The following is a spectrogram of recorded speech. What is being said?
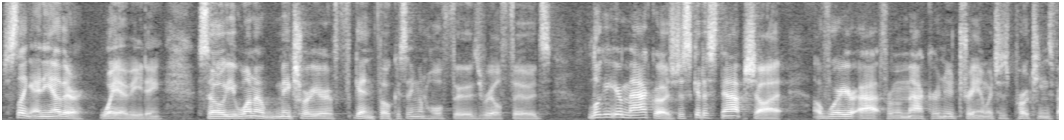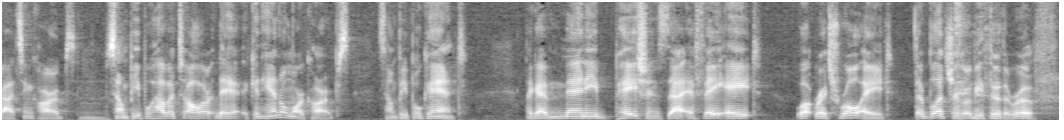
just like any other way of eating. So you want to make sure you're, again, focusing on whole foods, real foods. Look at your macros. Just get a snapshot of where you're at from a macronutrient, which is proteins, fats, and carbs. Some people have a toler, they can handle more carbs. Some people can't. Like I have many patients that if they ate what Rich Roll ate, their blood sugar would be through the roof.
